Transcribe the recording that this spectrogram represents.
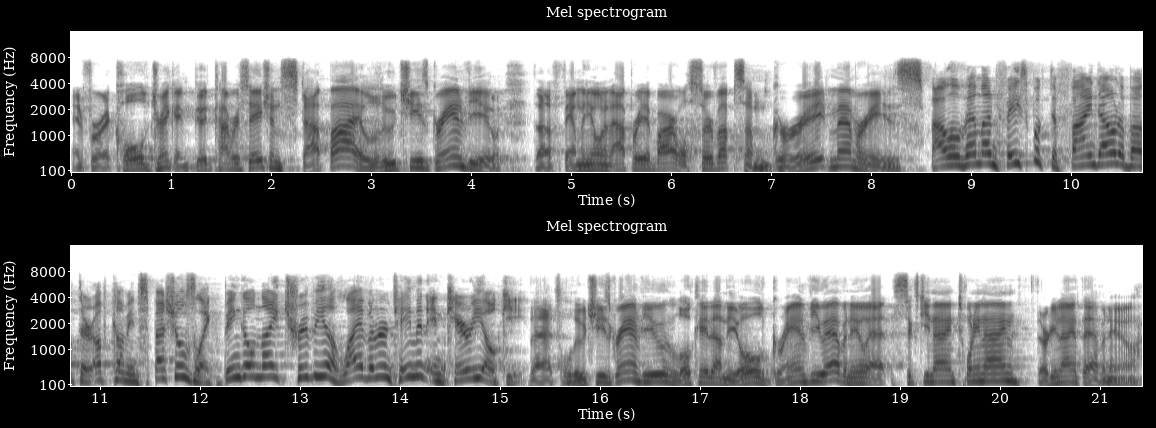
And for a cold drink and good conversation, stop by Lucci's Grandview. The family owned and operated bar will serve up some great memories. Follow them on Facebook to find out about their upcoming specials like bingo night, trivia, live entertainment, and karaoke. That's Lucci's Grandview, located on the old Grandview Avenue at 6929 39th Avenue.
